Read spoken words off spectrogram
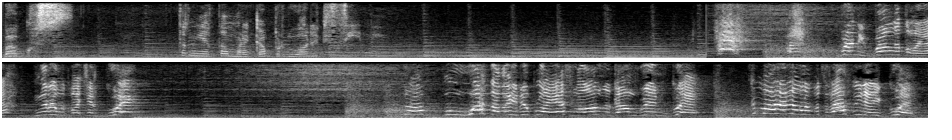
Bagus. Ternyata mereka berdua ada di sini. Hah! Ah, berani banget lo ya ngerebut pacar gue. Gak puas sama hidup lo ya selalu ngegangguin gue. Kemarin lo rebut Raffi dari gue.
